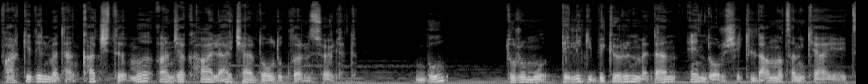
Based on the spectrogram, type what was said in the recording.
fark edilmeden kaçtığımı ancak hala içeride olduklarını söyledim. Bu, durumu deli gibi görünmeden en doğru şekilde anlatan hikayeydi.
